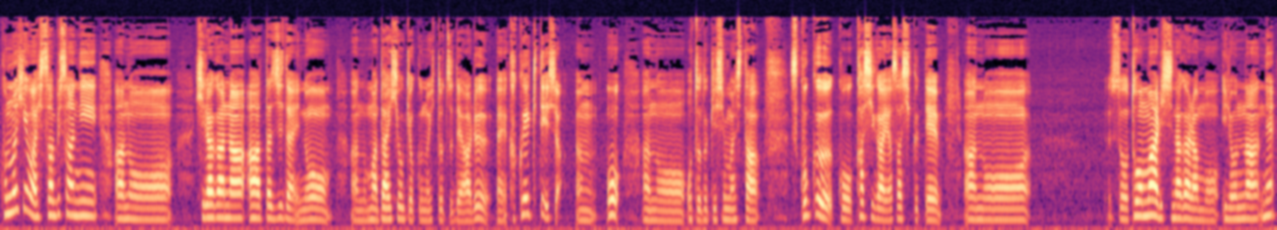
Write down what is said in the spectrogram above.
この日は久々に、あのーひらがなアータ時代の、あの、まあ、代表曲の一つである、えー各駅停車、うん、を、あのーお届けしました。すごく、こう、歌詞が優しくて、あのーそう、遠回りしながらも、いろんなね、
